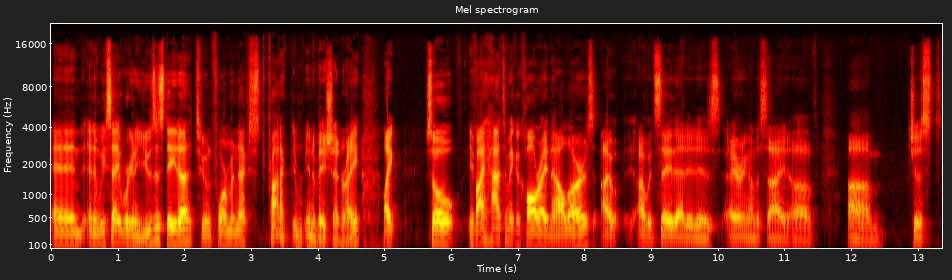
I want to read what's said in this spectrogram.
And and then we say we're going to use this data to inform a next product innovation right? Like so if i had to make a call right now lars i i would say that it is erring on the side of um, just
